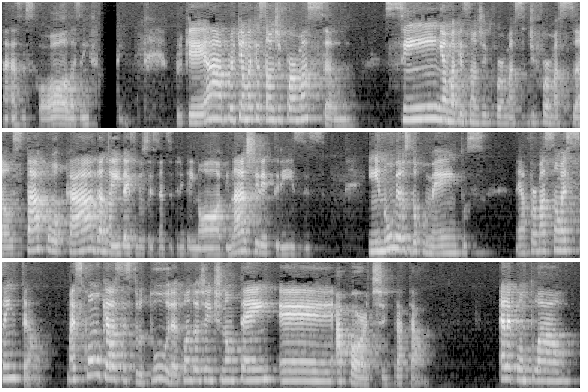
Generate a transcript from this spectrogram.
As escolas, enfim. Porque, ah, porque é uma questão de formação. Sim, é uma questão de, formação, de formação, está colocada na Lei 10.639, nas diretrizes, em inúmeros documentos, né? a formação é central. Mas como que ela se estrutura quando a gente não tem é, aporte para tal? Ela é pontual,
